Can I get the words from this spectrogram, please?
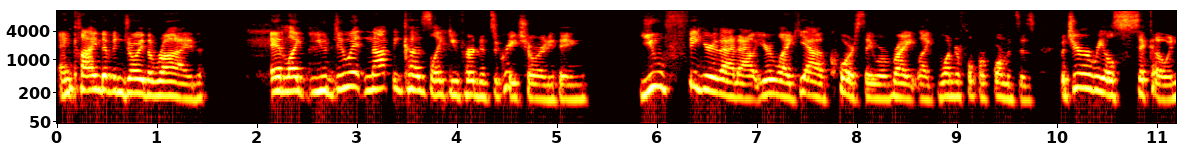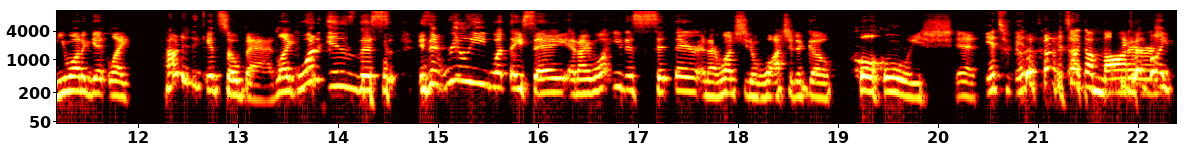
and kind of enjoy the ride. And like you do it not because like you've heard it's a great show or anything. You figure that out. You're like, yeah, of course they were right, like wonderful performances, but you're a real sicko and you want to get like, how did it get so bad? Like, what is this? is it really what they say? And I want you to sit there and I want you to watch it and go, holy shit. It's it's, it's like a modern like,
